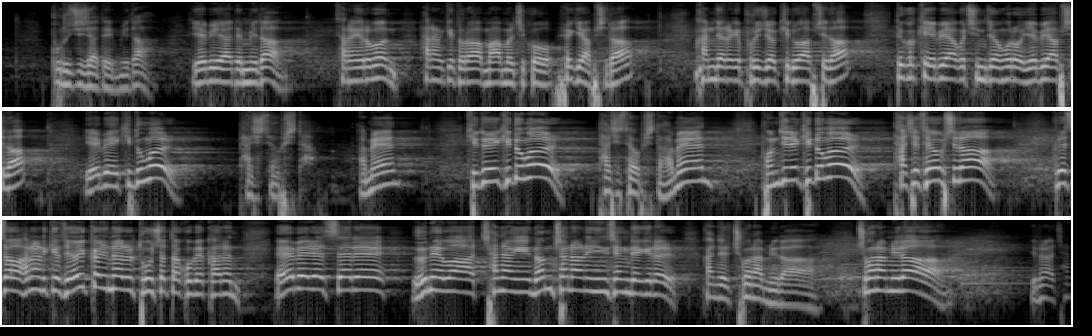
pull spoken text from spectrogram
부르짖어야 됩니다. 예배해야 됩니다. 사랑하는 여러분, 하나님께 돌아와 마음을 짓고 회개합시다. 간절하게 부르짖어 기도합시다. 뜨겁게 예배하고 진정으로 예배합시다. 예배의 기둥을 다시 세웁시다. 아멘. 기도의 기둥을 다시 세웁시다. 아멘. 본질의 기둥을 다시 세웁시다. 그래서 하나님께서 여기까지 나를 도우셨다 고백하는 에베레셀의 은혜와 찬양이 넘쳐나는 인생 되기를 간절히 축원합니다. 축원합니다. 일어나 찬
